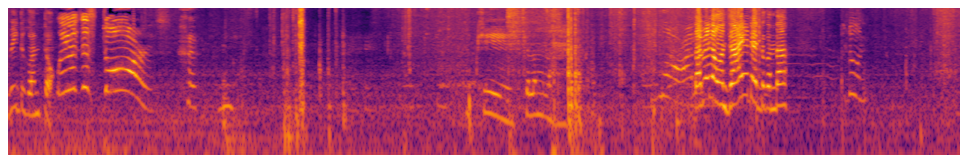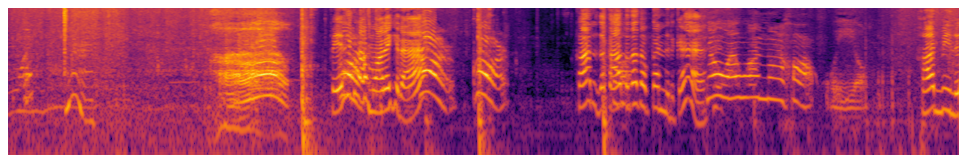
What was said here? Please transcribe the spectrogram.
வீட்டுக்கு வந்துட்டோம்? ஓகே கிளம்பலாம்? தமிழ உன் ஜாக்கெட் எடுத்துக்கு வந்தா I don't. ம் பேசுறா முறைக்கிற. Car. கார் தான் கார்ல தான் உட்காந்துருக்க. ஹார்ட் வீல்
